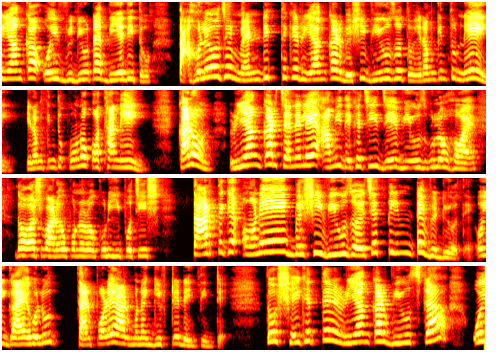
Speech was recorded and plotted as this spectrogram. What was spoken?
রিয়াঙ্কা ওই ভিডিওটা দিয়ে দিত তাহলেও যে ম্যান্ডির থেকে রিয়াঙ্কার বেশি ভিউজ হতো, এরম কিন্তু নেই, এরম কিন্তু কোনো কথা নেই। কারণ রিয়াঙ্কার চ্যানেলে আমি দেখেছি যে ভিউজগুলো হয়, দশ, বারো, পনেরো, কুড়ি, পঁচিশ, তার থেকে অনেক বেশি ভিউজ হয়েছে তিনটে ভিডিওতে। ওই গায়ে হলুদ, তারপরে আর মানে গিফটেড এই তিনটে। তো সেই ক্ষেত্রে রিয়াঙ্কার ভিউজটা ওই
